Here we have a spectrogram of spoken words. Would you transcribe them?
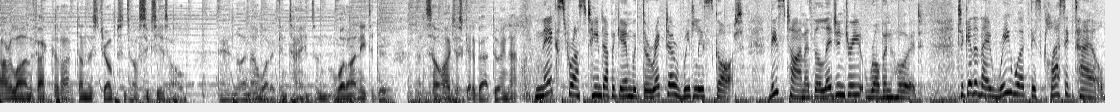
I rely on the fact that I've done this job since I was six years old and I know what it contains and what I need to do. And so I just get about doing that. Next, Russ teamed up again with director Ridley Scott, this time as the legendary Robin Hood. Together, they reworked this classic tale,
